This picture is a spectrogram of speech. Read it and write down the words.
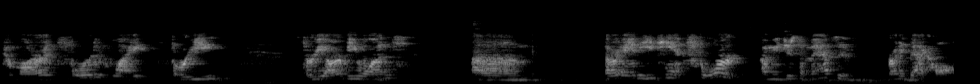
Kamara and Ford and White, three three RB ones. Um, or and ETN four. I mean, just a massive running back haul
